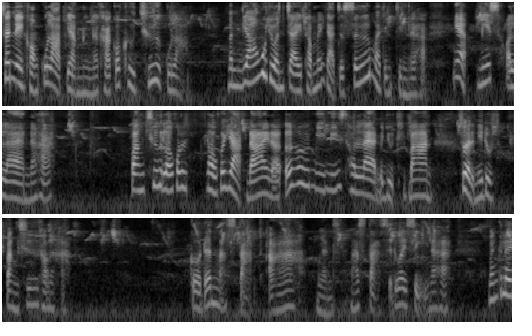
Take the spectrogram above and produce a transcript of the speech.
เสน่ห์ของกุหลาบอย่างหนึ่งนะคะ ก็คือชื่อกุหลาบ มันเย้ายวนใจทำให้อยากจะซื้อมาจริง ๆ เลยค่ะ เนี่ยมิสฮอลแลนด์นะคะ ฟังชื่อเราก็เราก็อยากได้นะ เออ มีมิสฮอลแลนด์มาอยู่ที่บ้าน ส่วนอันนี้ดูฟังชื่อเขานะคะ Golden Mustard อ่าเหมือนมัสตาร์ดเสียด้วยสีนะคะ มันก็เลย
